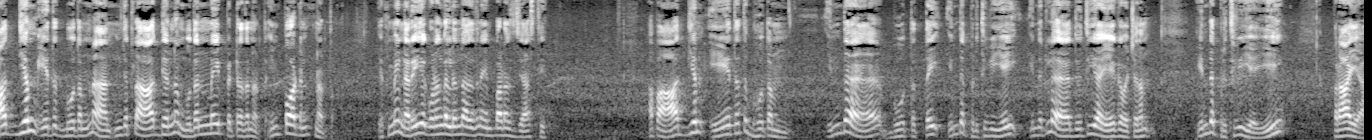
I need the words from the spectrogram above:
ஆத்தியம் ஏதத் பூதம்னா இந்த இடத்துல ஆத்தியம்னா முதன்மை பெற்றதுன்னு அர்த்தம். இம்பார்ட்டன்ட்னு அர்த்தம். எப்பவுமே நிறைய குணங்கள் இருந்தால் அதுதான் இம்பார்ட்டன்ஸ் ஜாஸ்தி. அப்போ ஆத்தியம் ஏதத் பூதம். இந்த பூதத்தை இந்த பிருத்திவியை இந்த இடத்துல துத்தியா ஏகவச்சனம். இந்த பிருத்திவியை பிராய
